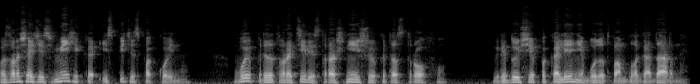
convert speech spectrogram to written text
Возвращайтесь в Мехико и спите спокойно. Вы предотвратили страшнейшую катастрофу. Грядущие поколения будут вам благодарны.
